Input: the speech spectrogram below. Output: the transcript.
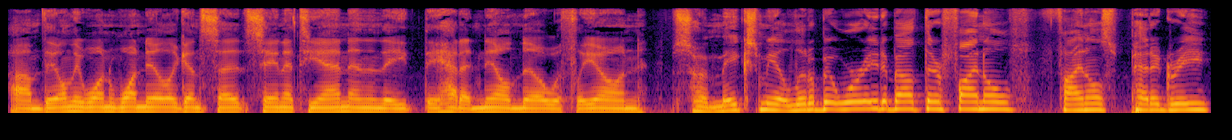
um, they only won 1 0 against Saint Etienne and then they, they had a nil nil with Lyon. So it makes me a little bit worried about their final finals pedigree.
